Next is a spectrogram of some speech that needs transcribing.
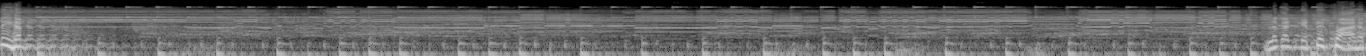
นี่ครับ แล้วก็เน็บด้วยขวาครับ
